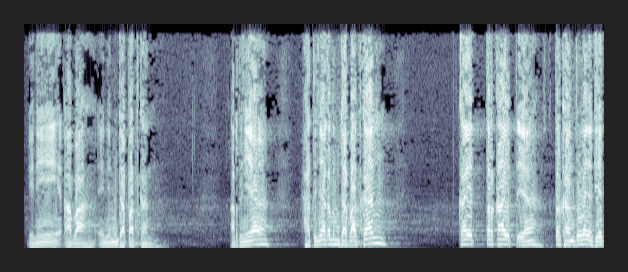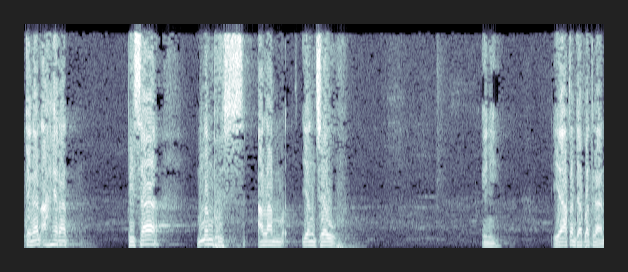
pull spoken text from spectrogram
Ini apa? Ini mendapatkan. Artinya hatinya akan mendapatkan kait terkait ya, tergantungannya dia dengan akhirat. Bisa menembus alam yang jauh ini ia akan dapatkan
